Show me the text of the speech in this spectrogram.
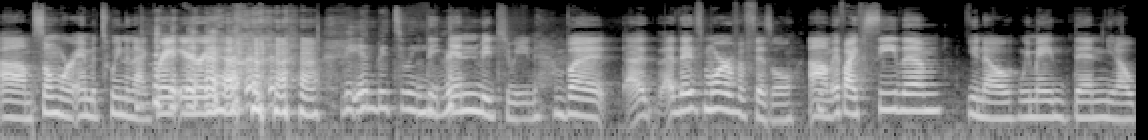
um, somewhere in between in that gray area. the in between. The in between. But uh, it's more of a fizzle. Um, if I see them, you know, we may then, you know,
